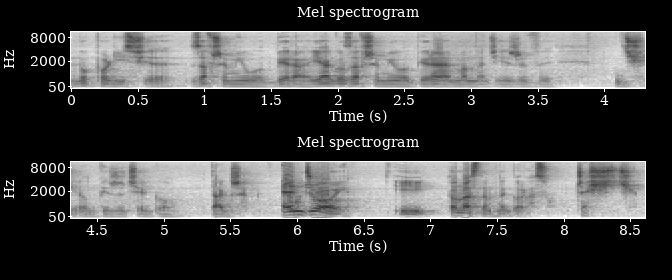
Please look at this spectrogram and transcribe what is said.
bo Polis się zawsze miło odbiera. Ja go zawsze miło odbierałem. Mam nadzieję, że Wy dzisiaj odbierzecie go także. Enjoy i do następnego razu. Cześć!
